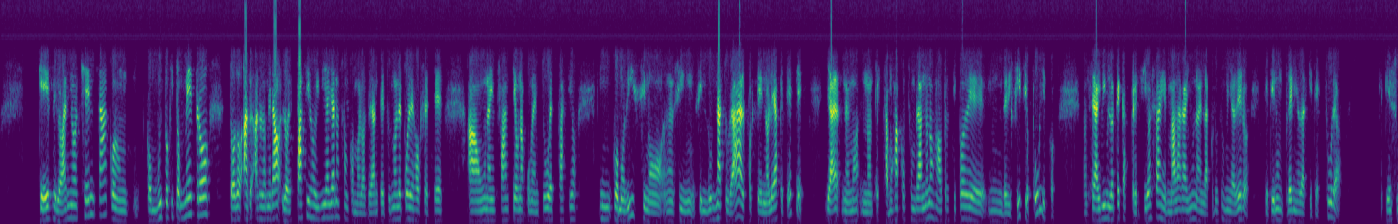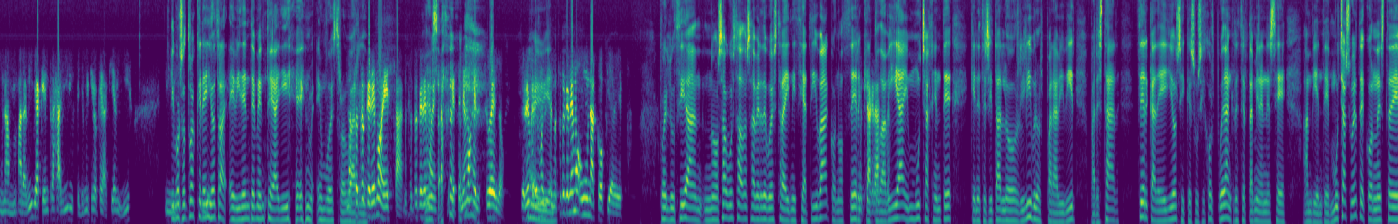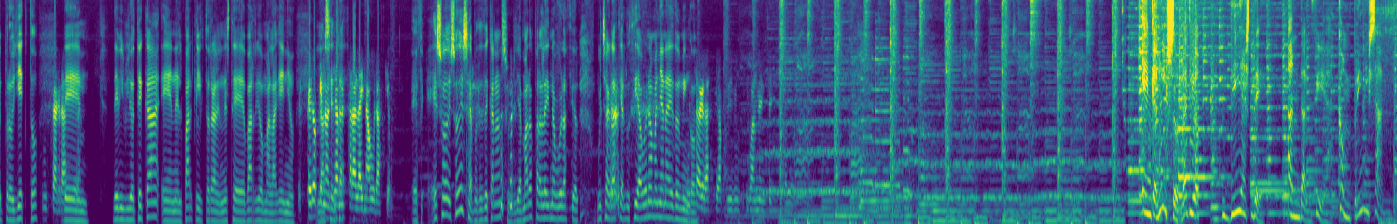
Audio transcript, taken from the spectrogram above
que es de los años 80, con, con muy poquitos metros, todo aglomerado. Los espacios hoy día ya no son como los de antes. Tú no le puedes ofrecer a una infancia, a una juventud, espacios incomodísimos, eh, sin, sin luz natural, porque no le apetece. Ya no estamos acostumbrándonos a otro tipo de, de edificios públicos. Entonces hay bibliotecas preciosas, en Málaga hay una en la Cruz de Humilladero que tiene un premio de arquitectura, que es una maravilla, que entras allí y dices, yo me quiero quedar aquí a vivir. Y, vosotros queréis otra, evidentemente, allí en, en vuestro barrio. Nosotros queremos esa, nosotros queremos esa, porque tenemos el suelo, nosotros tenemos una copia de esta. Pues Lucía, nos ha gustado saber de vuestra iniciativa, conocer que todavía hay mucha gente que necesita los libros para vivir, para estar cerca de ellos y que sus hijos puedan crecer también en ese ambiente. Mucha suerte con este proyecto de, biblioteca en el Parque Litoral, en este barrio malagueño. Espero que nos llames para la inauguración. Eso, eso deseamos desde Canal Sur, llamaros para la inauguración. Muchas gracias, Lucía. Buena mañana de domingo. Muchas gracias, igualmente. En Canal Sur Radio, Días de Andalucía, con Primi Sanz.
